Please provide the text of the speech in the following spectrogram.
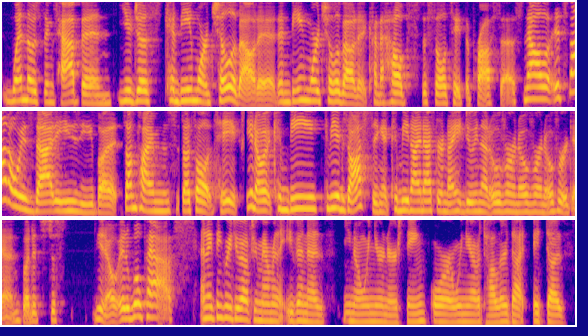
when those things happen, you just can be more chill about it, and being more chill about it kind of helps facilitate the process. Now, it's not always that easy, but sometimes that's that's all it takes. You know, it can be can be exhausting. It can be night after night doing that over and over and over again, but it's just you know, it will pass. And I think we do have to remember that even as, you know, when you're nursing or when you have a toddler, that it does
